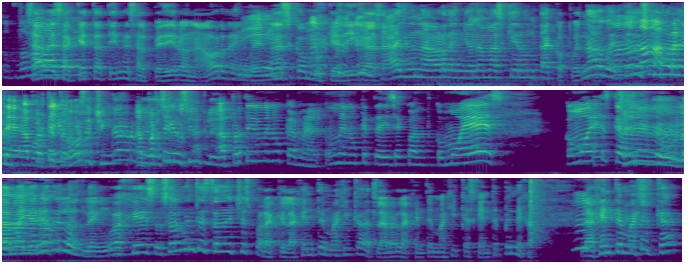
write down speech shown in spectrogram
Pues, no ¿Sabes a qué te tienes al pedir una orden, Sí. güey? No es como que digas, hay una orden, yo nada más quiero un taco. Pues no, güey, No, una aparte- orden aparte porque yo- te la vas a chingar. Aparte simple. aparte hay un menú, carnal. Un menú que te dice cuánto, cómo es. ¿Cómo es, Sí, carnal? güey, No, la mayoría de los lenguajes usualmente están hechos para que la gente mágica, claro, la gente mágica es gente pendeja. La gente mágica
